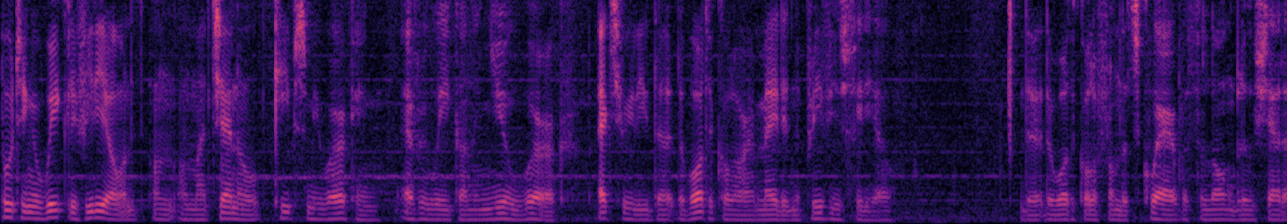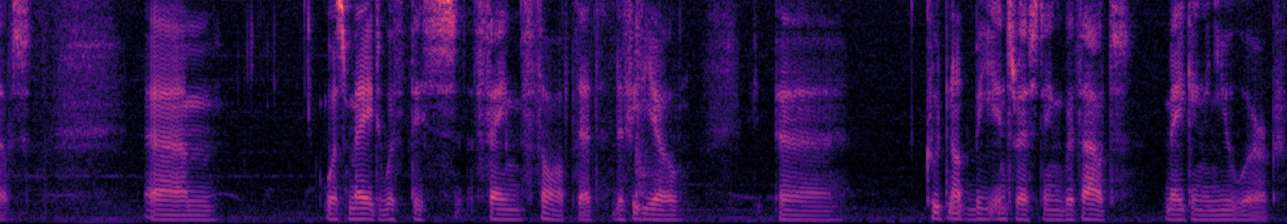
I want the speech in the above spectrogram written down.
putting a weekly video on, on, on my channel keeps me working every week on a new work. Actually, the, the watercolor I made in the previous video, the, the watercolor from the square with the long blue shadows, um, was made with this same thought that the video uh, could not be interesting without making a new work.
